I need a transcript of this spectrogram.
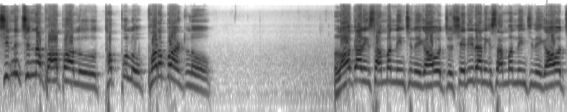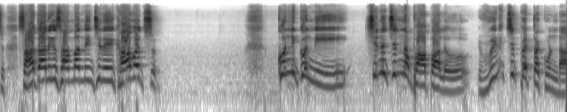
చిన్న చిన్న పాపాలు తప్పులు పొరపాట్లు లోకానికి సంబంధించినవి కావచ్చు శరీరానికి సంబంధించినవి కావచ్చు సాతానికి సంబంధించినవి కావచ్చు. కొన్ని కొన్ని చిన్న చిన్న పాపాలు విడిచిపెట్టకుండా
